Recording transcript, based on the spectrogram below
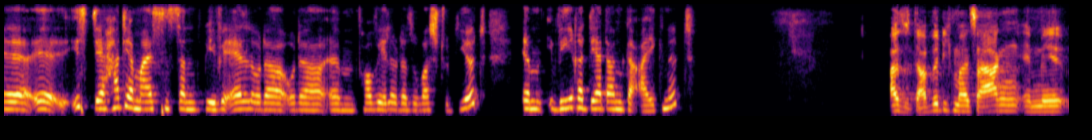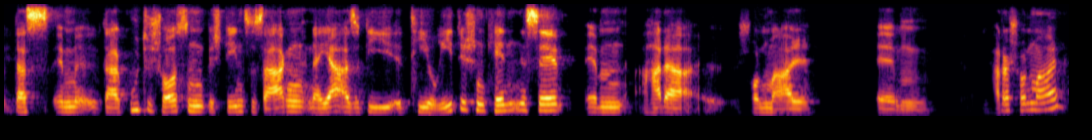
Ähm, äh, äh ist, der hat ja meistens dann BWL oder, oder ähm, VWL oder sowas studiert. Ähm, wäre der dann geeignet? Also da würde ich mal sagen, ähm, dass ähm, da gute Chancen bestehen zu sagen, naja, also die theoretischen Kenntnisse ähm, hat er schon mal, die hat er schon mal.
